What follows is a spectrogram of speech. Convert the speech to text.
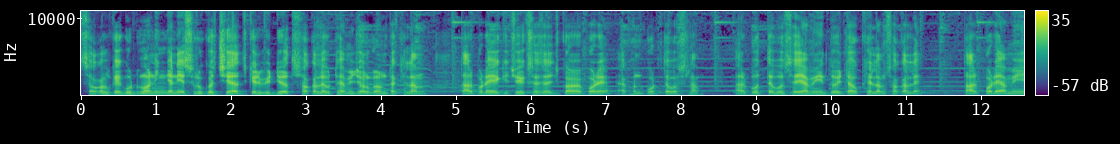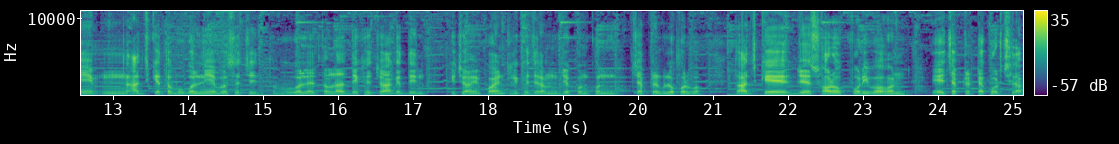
সকলকে গুড মর্নিং জানিয়ে শুরু করছি আজকের ভিডিও সকালে উঠে আমি জল গরমটা খেলাম, তারপরে কিছু এক্সারসাইজ করার পরে এখন পড়তে বসলাম। আর পড়তে বসেই আমি দইটাও খেলাম সকালে, তারপরে আমি আজকে তো ভূগোল নিয়ে বসেছি। তো ভূগোলের তোমরা দেখেছ আগের দিন, কিছু আমি পয়েন্ট লিখেছিলাম যে কোন কোন চ্যাপ্টারগুলো করব। তো আজকে যে সড়ক পরিবহন, এই চ্যাপ্টারটা করছিলাম,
